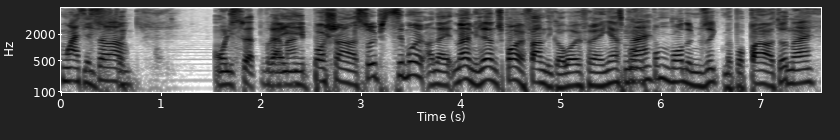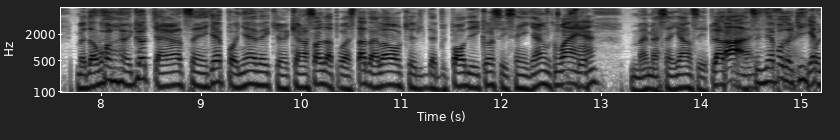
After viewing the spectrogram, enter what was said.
Ouais, c'est ça. fait On lui souhaite vraiment. Ben, il est pas chanceux. Puis, tu sais, moi, honnêtement, Mylène, je suis pas un fan des Cowboys fringants. C'est pas, Ouais. pas mon genre de musique, mais pas, pas en tout. Ouais. Mais d'avoir un gars de 45 ans pogné avec un cancer de la prostate, alors que la plupart des cas, c'est 50. je trouve Ouais, hein. Même à 50, c'est plate. Ah, N'importe qui qui a pogne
